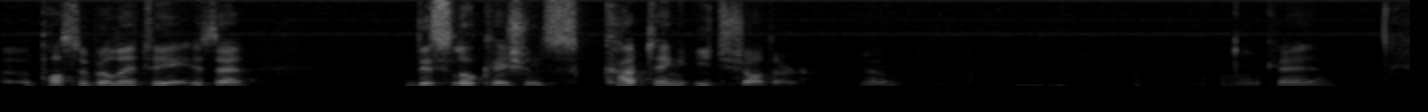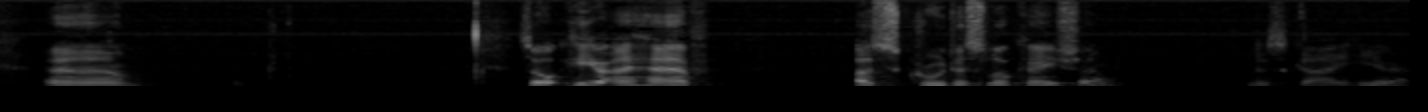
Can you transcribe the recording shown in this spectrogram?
uh, possibility is that dislocations cutting each other. Yeah? Okay. Um, so here I have a screw dislocation, this guy here.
